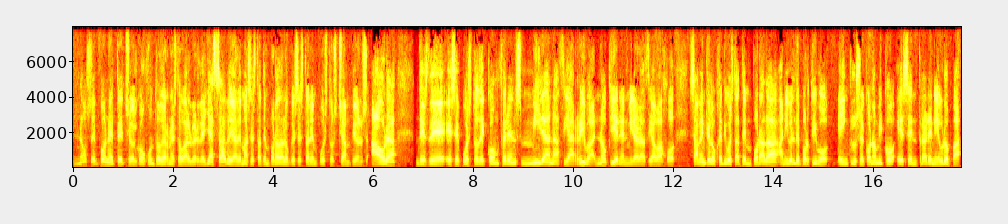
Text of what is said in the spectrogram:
No se pone techo el conjunto de Ernesto Valverde. Ya sabe, además, esta temporada lo que es estar en puestos Champions. Ahora, desde ese puesto de conference, miran hacia arriba, no quieren mirar hacia abajo. Saben que el objetivo esta temporada, a nivel deportivo e incluso económico, es entrar en Europa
